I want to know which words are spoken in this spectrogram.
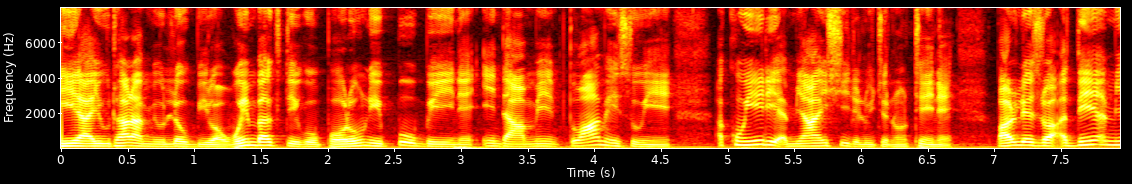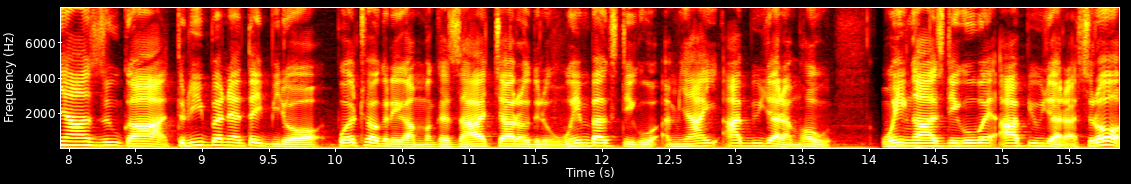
နေရာယူထားတာမျိုးလုပ်ပြီးတော့ wing backs တွေကိုဘောလုံးတွေပို့ပေးနေ intermin သွားမယ်ဆိုရင်အခွင့်အရေးတွေအများကြီးရှိတယ်လို့ကျွန်တော်ထင်တယ်။ဘာလို့လဲဆိုတော့အသင်းအများစုက3ဘက်နဲ့တိတ်ပြီးတော့ပွဲထွက်ကလေးကမကစားကြတော့တယ်လို့ wing backs တွေကိုအများကြီးအားပြုကြတာမဟုတ်ဘူး။ wingers တွေကိုပဲအားပြုကြတာဆိုတော့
